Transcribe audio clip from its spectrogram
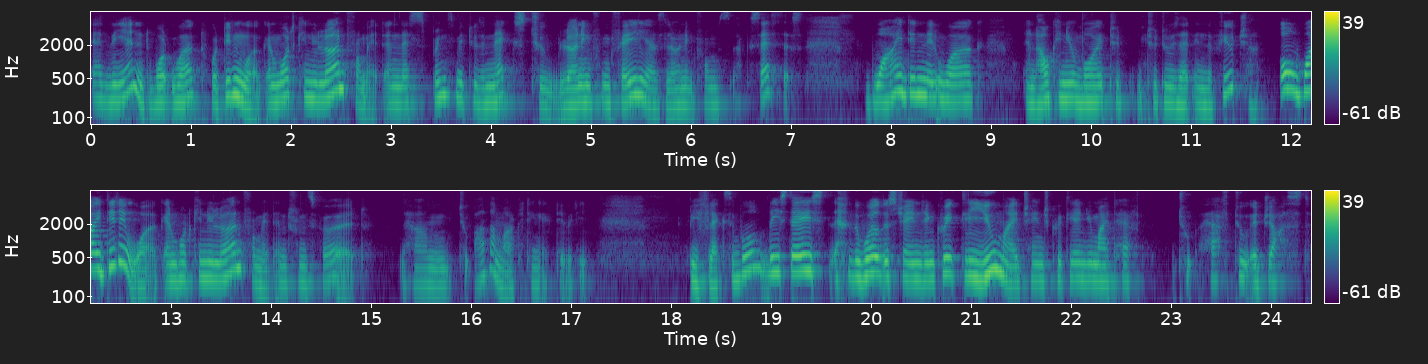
at the end what worked, what didn't work, and what can you learn from it. And this brings me to the next two learning from failures, learning from successes. Why didn't it work? And how can you avoid to, to do that in the future? Or why did it work? And what can you learn from it and transfer it um, to other marketing activities? Be flexible. These days, the world is changing quickly. You might change quickly, and you might have to have to adjust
